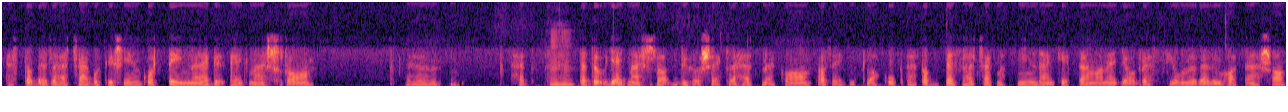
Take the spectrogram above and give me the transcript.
ezt a bezártságot, és ilyenkor tényleg egymásra Hát, uh-huh. Tehát ugye egymásra dühösek lehetnek a, az együttlakók, tehát a bezártságnak mindenképpen van egy agresszió növelő hatása,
